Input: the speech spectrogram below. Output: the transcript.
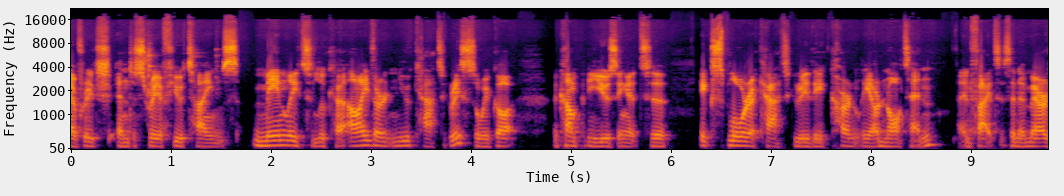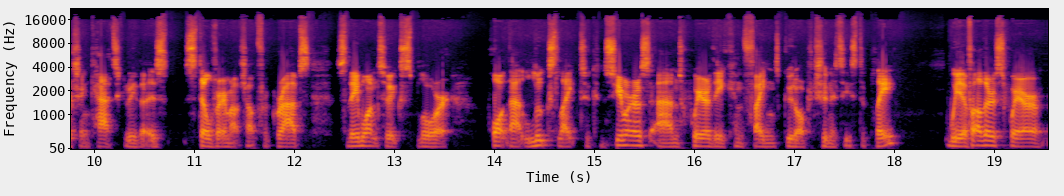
beverage industry a few times, mainly to look at either new categories. So we've got a company using it to explore a category they currently are not in. In fact, it's an emerging category that is still very much up for grabs. So they want to explore what that looks like to consumers and where they can find good opportunities to play. We have others where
